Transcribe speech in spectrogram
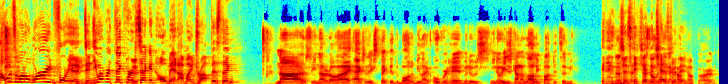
I was a little worried for you. Did you ever think for a second, oh man, I might drop this thing? Nah, see, not at all. I actually expected the ball to be like overhead, but it was, you know, he just kind of lollipopped it to me. And that's, just hit you in the, the chest with it. off guard.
